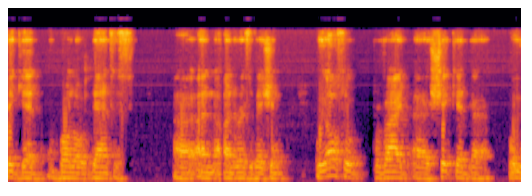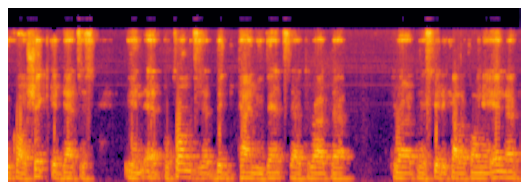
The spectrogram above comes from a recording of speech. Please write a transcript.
Big Head Bolo dances uh, on, on the reservation. We also provide uh, shake head, uh, what we call shake head dances in at performances at big time events uh, throughout the throughout the state of California, and I've,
